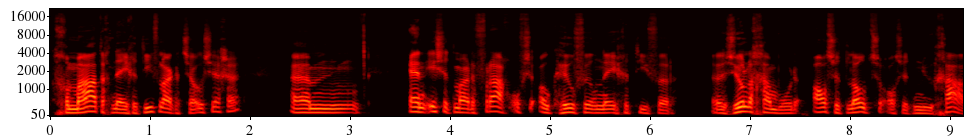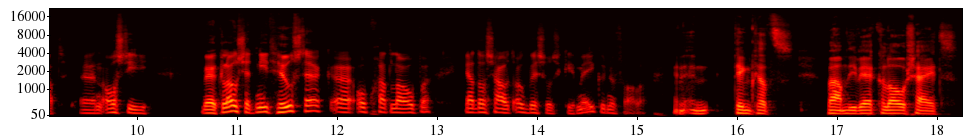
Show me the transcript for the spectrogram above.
gematigd negatief, laat ik het zo zeggen. Um, en is het maar de vraag of ze ook heel veel negatiever uh, zullen gaan worden als het loopt zoals het nu gaat. En als die werkloosheid niet heel sterk uh, op gaat lopen, ja, dan zou het ook best wel eens een keer mee kunnen vallen. En, en ik denk dat waarom die werkloosheid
